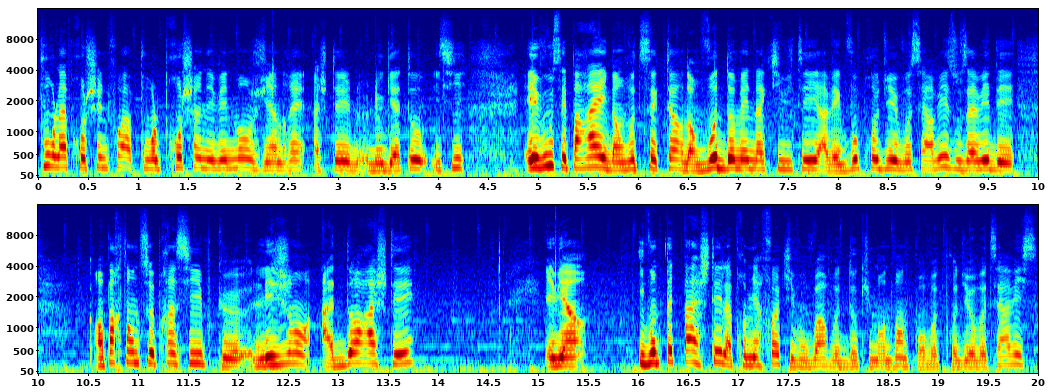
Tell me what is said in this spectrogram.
pour la prochaine fois, pour le prochain événement, je viendrai acheter le gâteau ici. Et vous, c'est pareil dans votre secteur, dans votre domaine d'activité, avec vos produits et vos services, vous avez des... En partant de ce principe que les gens adorent acheter, eh bien, ils vont peut-être pas acheter la première fois qu'ils vont voir votre document de vente pour votre produit ou votre service,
